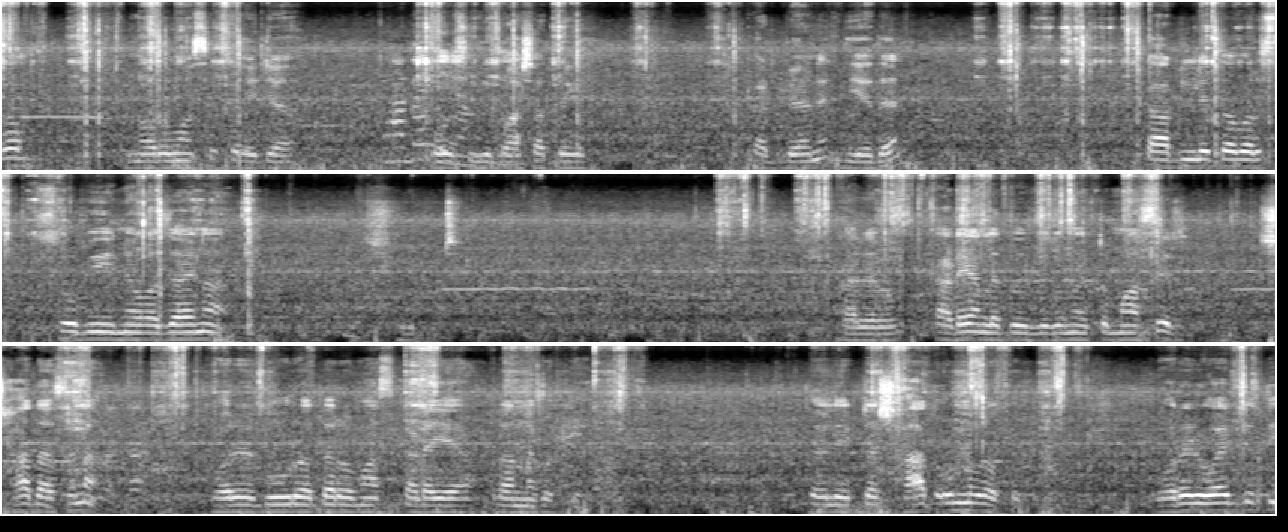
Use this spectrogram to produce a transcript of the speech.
কম নরম আছে তো এটা বলছি যে বাসা থেকে কাটবে এনে দিয়ে দেন। কাটলে তো আবার ছবি নেওয়া যায় না। আর কাটে আনলে তো যে কোনো একটা মাছের স্বাদ আছে না? ঘরের বউরা তারও মাছ কাটাইয়া রান্না করতে তাহলে একটা স্বাদ অন্যরকম। ঘরের ওয়াইফ যদি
